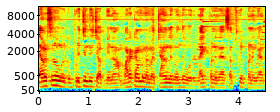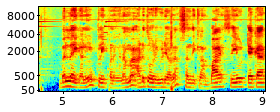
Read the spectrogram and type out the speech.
லெவல்ஸில் உங்களுக்கு பிடிச்சிருந்துச்சு அப்படின்னா மறக்காமல் நம்ம சேனலுக்கு வந்து ஒரு லைக் பண்ணுங்கள் சப்ஸ்கிரைப் பண்ணுங்கள் பெல் ஐக்கானையும் கிளிக் பண்ணுங்கள் நம்ம அடுத்த ஒரு வீடியோவில் சந்திக்கலாம். Bye see you take care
